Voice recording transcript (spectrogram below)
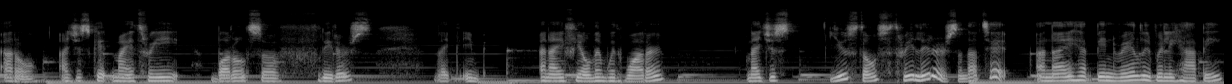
at all. I just get my three bottles of liters, like, in, and I fill them with water, and I just use those three liters, and that's it. And I have been really, really happy.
